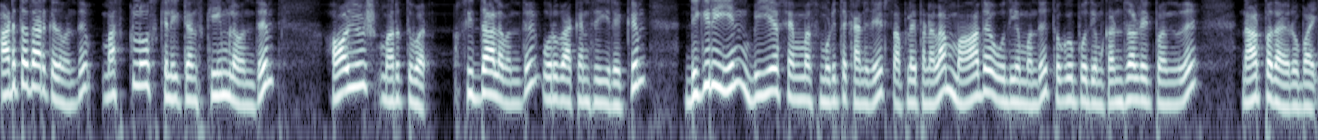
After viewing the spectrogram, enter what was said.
அடுத்ததாக இருக்கிறது வந்து மஸ்குலோஸ்கெலிட்டன் ஸ்கீமில் வந்து ஆயுஷ் மருத்துவர் சித்தாவில் வந்து ஒரு வேக்கன்சி இருக்குது டிகிரியின் பிஎஸ்எம்எஸ் முடித்த கேண்டிடேட்ஸ் அப்ளை பண்ணலாம். மாத ஊதியம் வந்து தொகுப்பூதியம் கன்சால்டேட் வந்து நாற்பதாயிரம் ரூபாய்.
